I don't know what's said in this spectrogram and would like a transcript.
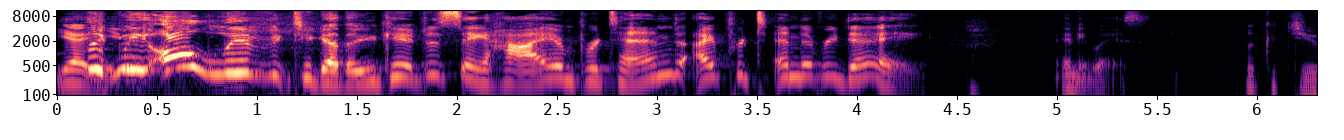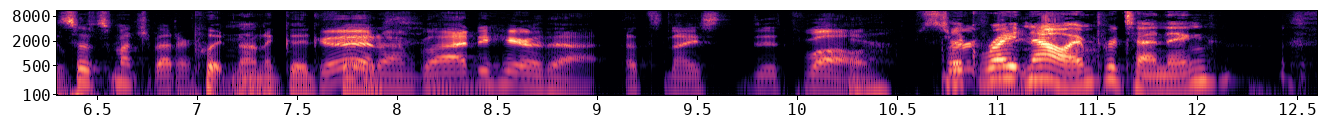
like you- we all live together. You can't just say hi and pretend. I pretend every day. Anyways, look at you so it's much better. putting on a good, Good. face. I'm glad to hear that. That's nice. It's- Well, Yeah. like right now, I'm pretending.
